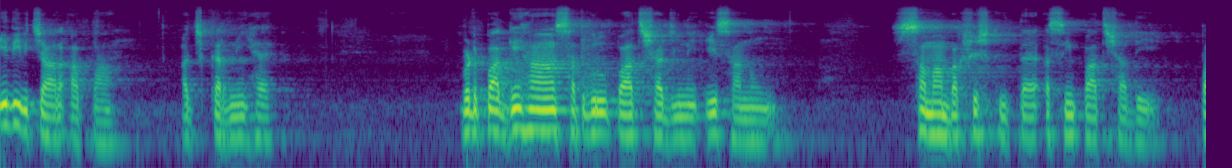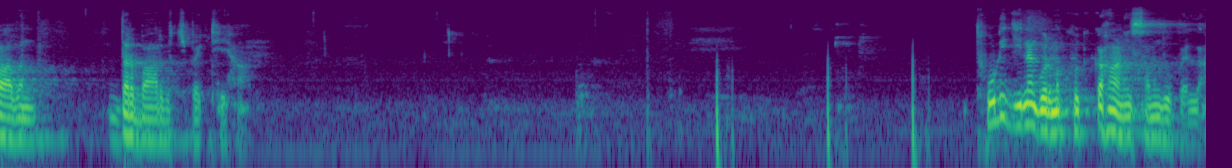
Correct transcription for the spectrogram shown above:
ਇਹਦੀ ਵਿਚਾਰ ਆਪਾਂ ਅੱਜ ਕਰਨੀ ਹੈ। ਵਡਭਾਗੇ ਹਾਂ, ਸਤਿਗੁਰੂ ਪਾਤਸ਼ਾਹ ਜੀ ਨੇ ਇਹ ਸਾਨੂੰ ਸਮਾਂ ਬਖਸ਼ਿਸ਼ ਕੀਤਾ ਅਸੀਂ ਪਾਤਸ਼ਾਹ ਦੇ ਪਾਵਨ ਦਰਬਾਰ ਵਿੱਚ ਬੈਠੇ ਹਾਂ। ਥੋੜੀ ਜੀ ਨਾ ਗੁਰਮੁਖੋ ਇੱਕ ਕਹਾਣੀ ਸਮਝੋ ਪਹਿਲਾਂ।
